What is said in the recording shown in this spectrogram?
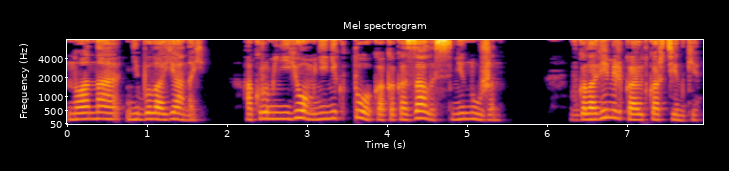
но она не была Яной а кроме нее мне никто, как оказалось, не нужен. В голове мелькают картинки.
